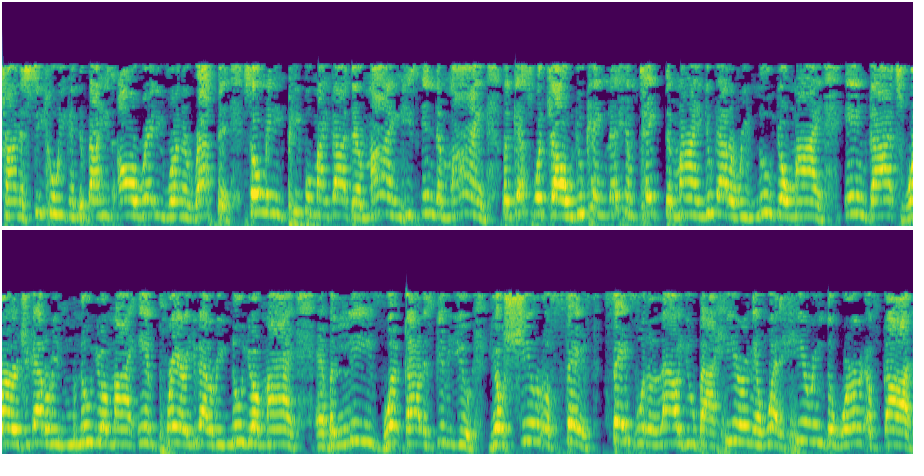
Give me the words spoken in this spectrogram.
trying to see who he can devour. He's already running rapid. So many people, my God, their mind, he's in the mind. But guess what, y'all? You can't let him take the mind. You got to renew your mind in God's word. You got to renew your mind in prayer. You got to renew your mind and believe what God has given you. Your shield of faith. Faith would allow you by hearing and what? Hearing the word of God.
